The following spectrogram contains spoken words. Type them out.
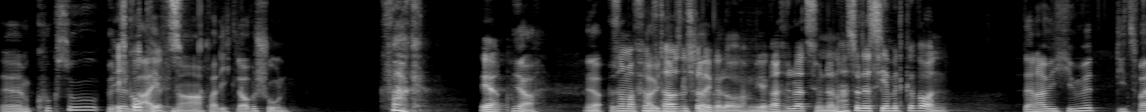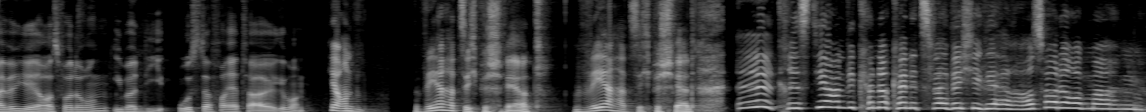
Ähm, guckst du bitte Ich guck live jetzt. nach, weil ich glaube schon. Fuck. Ja, Ja. Ja. bist nochmal Hab ich noch 5000 Schritte gelaufen. Ja, Gratulation. Dann hast du das hiermit gewonnen. Dann habe ich hiermit die zweiwöchige Herausforderung über die Osterfeiertage gewonnen. Ja, und wer hat sich beschwert? Wer hat sich beschwert? Äh, Christian, wir können doch keine zweiwöchige Herausforderung machen.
